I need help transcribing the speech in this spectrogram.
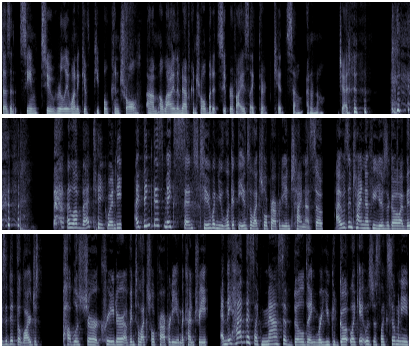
doesn't seem to really want to give people control, um, allowing them to have control, but it's supervised like their kids. So I don't know, Jen. I love that take, Wendy. I think this makes sense too when you look at the intellectual property in China. So I was in China a few years ago. I visited the largest publisher or creator of intellectual property in the country. And they had this like massive building where you could go, like it was just like so many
